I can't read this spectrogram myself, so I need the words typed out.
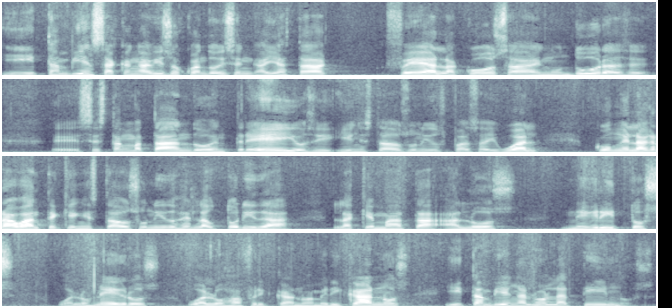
y también sacan avisos cuando dicen allá está fea la cosa en Honduras, eh, se están matando entre ellos y, y en Estados Unidos pasa igual, con el agravante que en Estados Unidos es la autoridad la que mata a los negritos o a los negros o a los africanoamericanos y también a los latinos.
